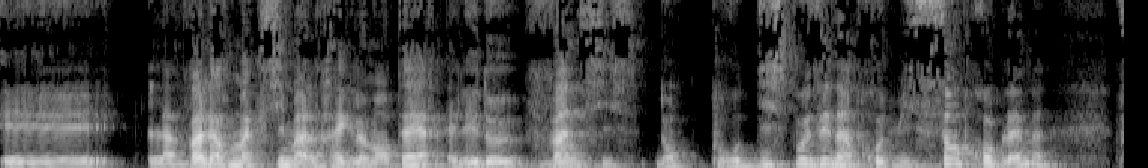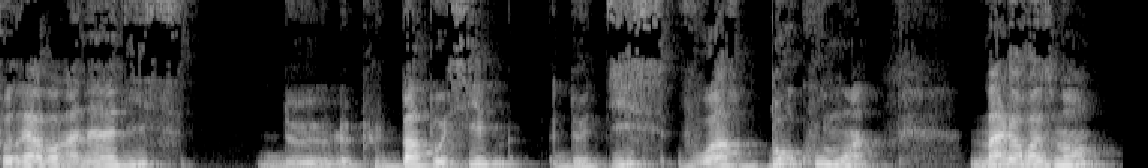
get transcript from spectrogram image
Et la valeur maximale réglementaire, elle est de 26. Donc pour disposer d'un produit sans problème, il faudrait avoir un indice de, le plus bas possible de 10, voire beaucoup moins. Malheureusement,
